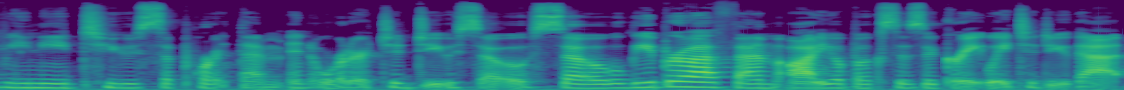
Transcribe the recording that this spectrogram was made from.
we need to support them in order to do so. So, Libro FM audiobooks is a great way to do that.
